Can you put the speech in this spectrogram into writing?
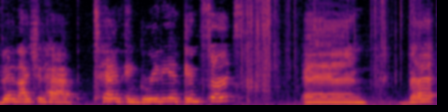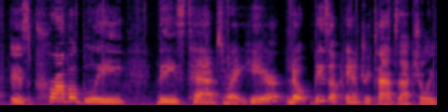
Then I should have 10 ingredient inserts. And that is probably these tabs right here. Nope, these are pantry tabs actually.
